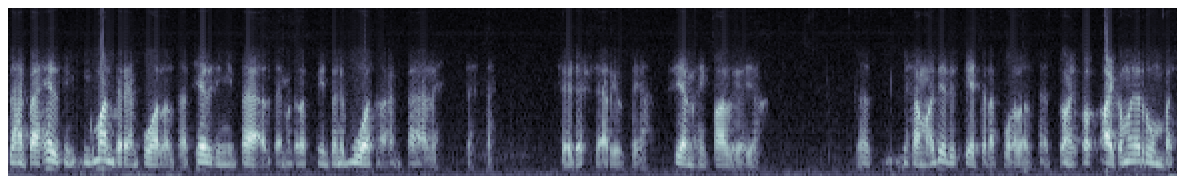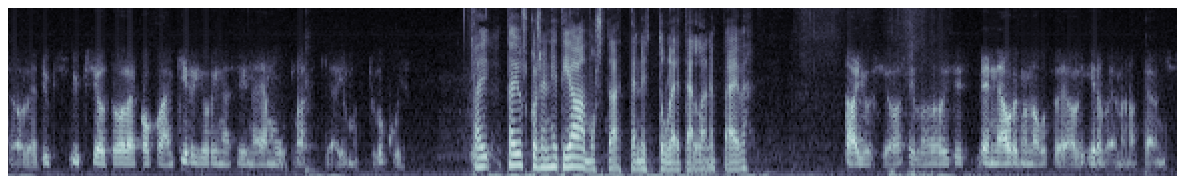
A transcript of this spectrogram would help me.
lähempää Helsingin, niin kuin Mantereen puolelta, että Helsingin päältä, ja me katsottiin tuonne Vuosaaren päälle tästä Södersäriltä, ja siellä meni paljon, ja Ja samoin tietysti eteläpuolelta. Että aikamoinen rumpa se oli. Että yksi, yksi joutui olemaan koko ajan kirjurina siinä ja muut laski ja ilmoitti lukuja. Tai tajusko sen heti aamusta, että nyt tulee tällainen päivä? Tajus joo. Silloin oli siis ennen auringon nousua oli hirveä meno käynnissä.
